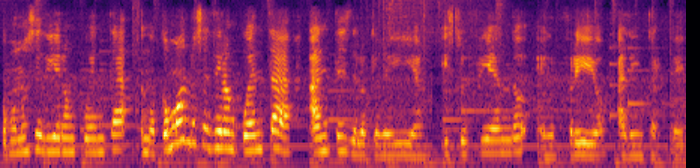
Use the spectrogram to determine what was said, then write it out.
como no se dieron cuenta, no, como no se dieron cuenta antes de lo que veían y sufriendo el frío a la intemperie.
